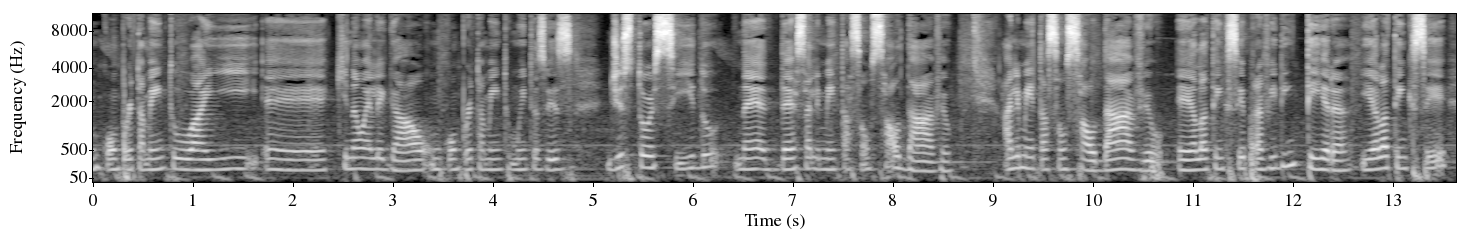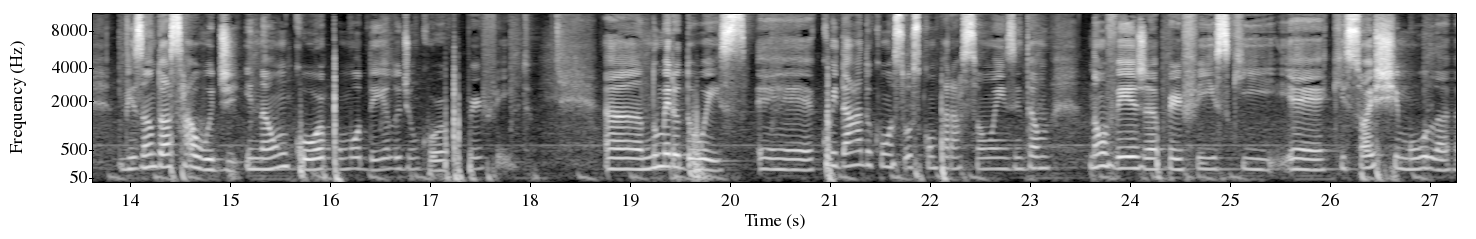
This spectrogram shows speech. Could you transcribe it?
um comportamento aí é, que não é legal, um comportamento muitas vezes distorcido né, dessa alimentação saudável. A alimentação saudável, ela tem que ser para a vida inteira e ela tem que ser visando a saúde e não um corpo, um modelo de um corpo perfeito. Uh, número dois, é, cuidado com as suas comparações. Então, não veja perfis que, é, que só estimula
